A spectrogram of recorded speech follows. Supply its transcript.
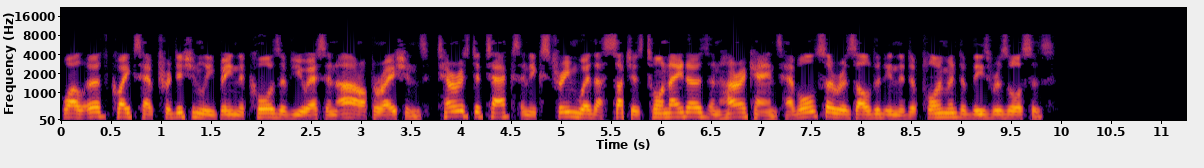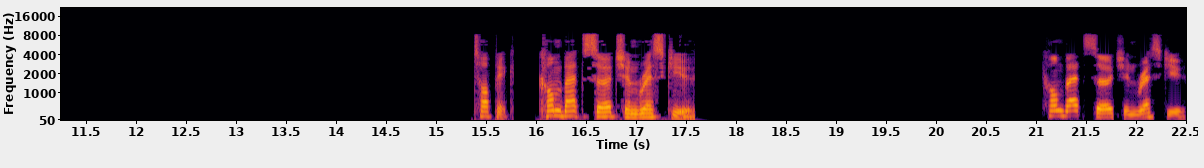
While earthquakes have traditionally been the cause of US and R operations, terrorist attacks and extreme weather such as tornadoes and hurricanes have also resulted in the deployment of these resources. Topic: Combat search and rescue. Combat search and rescue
